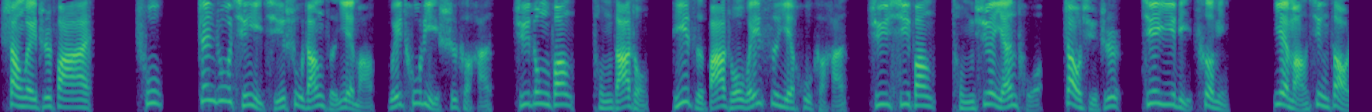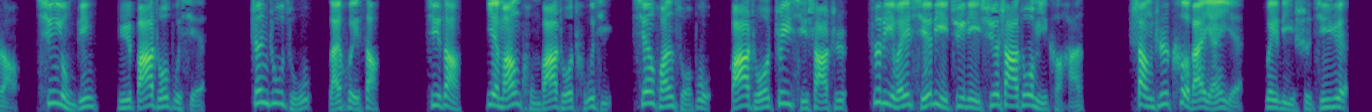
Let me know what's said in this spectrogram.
上谓之发哀。初，珍珠请以其庶长子叶莽为突利师可汗，居东方统杂种；嫡子拔卓为四叶护可汗，居西方统薛延陀、赵许之，皆以礼册命。叶莽性造扰，轻用兵，与拔卓不协。珍珠族来会丧，祭葬。叶莽恐拔卓屠己，先还所部，拔卓追袭杀之，自立为协力，聚力削杀多米可汗。上之刻白言也，为李氏讥曰：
